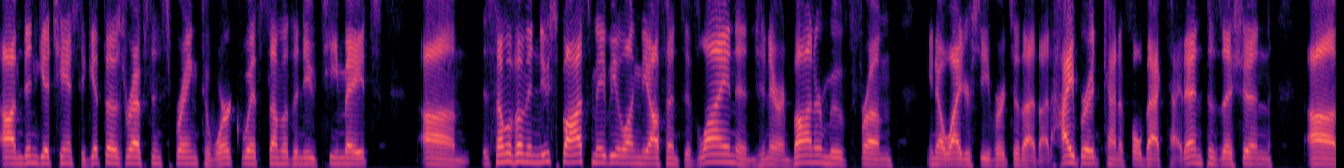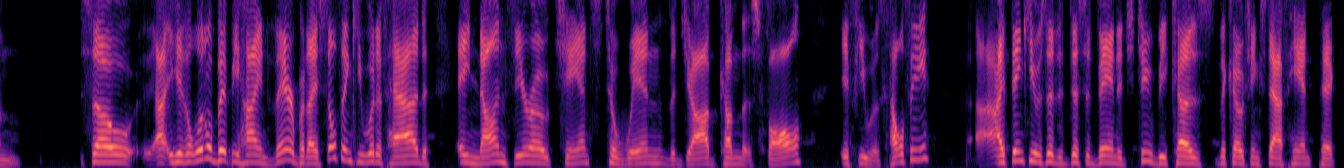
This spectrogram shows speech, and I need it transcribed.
um, didn't get a chance to get those reps in spring to work with some of the new teammates. Um, some of them in new spots, maybe along the offensive line. And Janiran Bonner moved from you know wide receiver to that that hybrid kind of fullback tight end position. Um, so uh, he's a little bit behind there, but I still think he would have had a non-zero chance to win the job come this fall if he was healthy. I think he was at a disadvantage too because the coaching staff handpicked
